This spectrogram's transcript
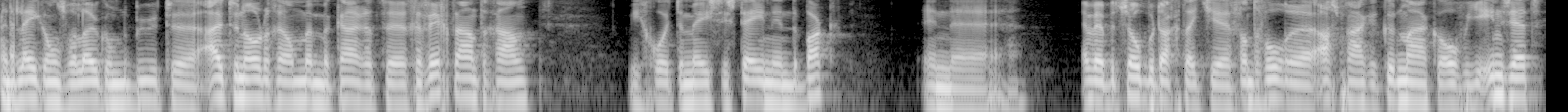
En het leek ons wel leuk om de buurt eh, uit te nodigen om met elkaar het eh, gevecht aan te gaan. Wie gooit de meeste stenen in de bak? En, eh, en we hebben het zo bedacht dat je van tevoren afspraken kunt maken over je inzet.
